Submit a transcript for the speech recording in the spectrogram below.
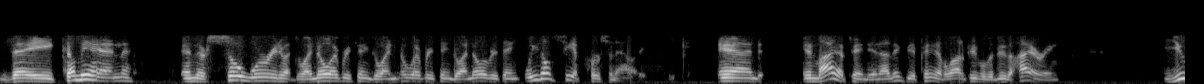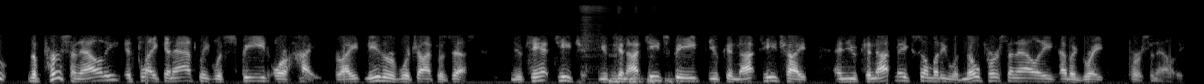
They come in and they're so worried about, do I know everything? Do I know everything? Do I know everything? We don't see a personality. And in my opinion, I think the opinion of a lot of people that do the hiring, you the personality, it's like an athlete with speed or height, right? Neither of which I possess. You can't teach it. You cannot teach speed. You cannot teach height. And you cannot make somebody with no personality have a great personality.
